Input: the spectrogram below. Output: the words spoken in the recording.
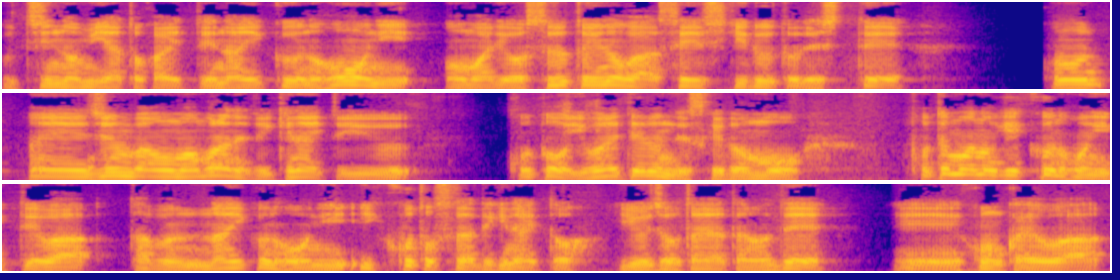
内宮と書いて内空の方にお参りをするというのが正式ルートでして、この、え順番を守らないといけないということを言われてるんですけども、とてもあの下空の方に行っては多分内空の方に行くことすらできないという状態だったので、えー今回は、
